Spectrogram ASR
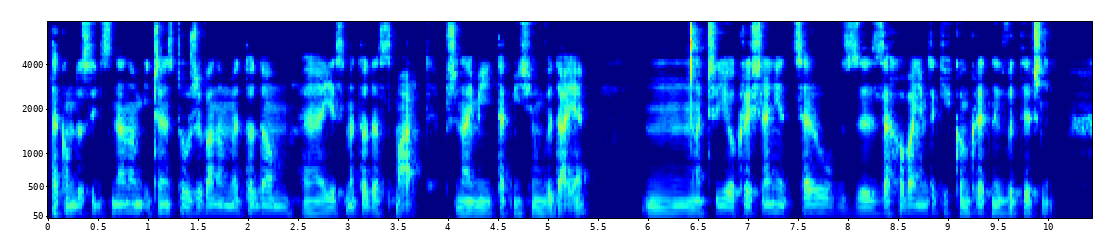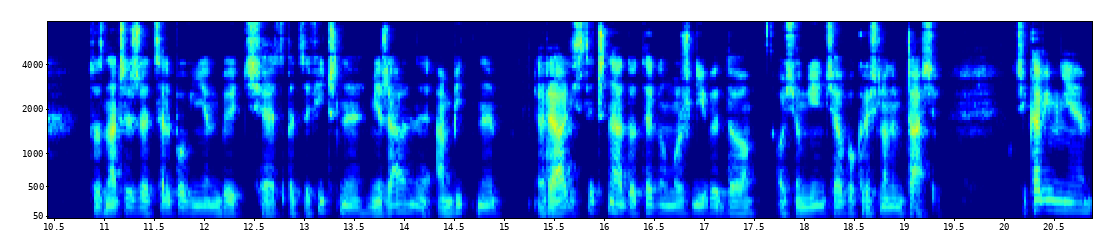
Taką dosyć znaną i często używaną metodą e, jest metoda SMART, przynajmniej tak mi się wydaje, mm, czyli określenie celów z zachowaniem takich konkretnych wytycznych. To znaczy, że cel powinien być specyficzny, mierzalny, ambitny, realistyczny, a do tego możliwy do osiągnięcia w określonym czasie. Ciekawi mnie,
